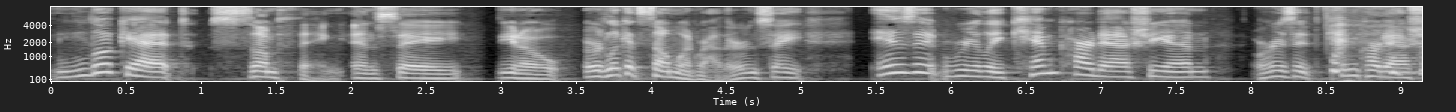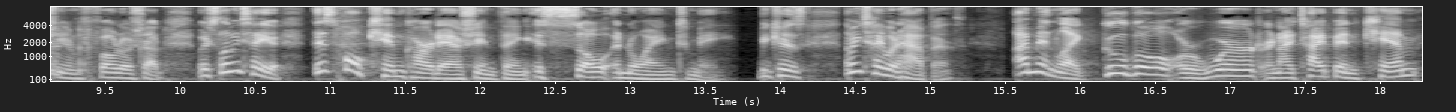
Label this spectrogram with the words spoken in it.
look at something and say, you know, or look at someone rather and say, is it really Kim Kardashian or is it Kim Kardashian Photoshop? Which let me tell you, this whole Kim Kardashian thing is so annoying to me because let me tell you what happens. I'm in like Google or Word and I type in Kim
